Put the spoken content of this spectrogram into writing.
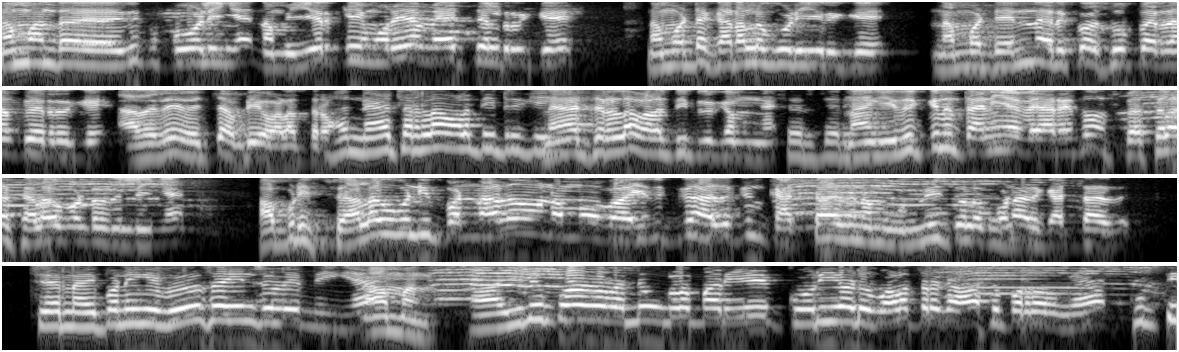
நம்ம அந்த இதுக்கு போலீங்க நம்ம இயற்கை முறையா மேய்ச்சல் இருக்கு. நம்மகிட்ட கடலை கொடி இருக்கு. நம்மகிட்ட என்ன இருக்கோ சூப்பர் நேப்பியர் இருக்கு. அதவே வச்சு அப்படியே வளர்த்துறோம். நேச்சுரலா வளர்த்திட்டு இருக்கீங்க. நேச்சுரலா வளர்த்திட்டு இருக்கோம்ங்க. சரி சரி நாங்க இதுக்குன்னு தனியா வேற எதுவும் ஸ்பெஷலா செலவு பண்றது இல்லைங்க. அப்படி செலவு பண்ணி பண்ணாலும் நம்ம இதுக்கு அதுக்கும் கட்டாது. நம்ம உண்மையை சொல்ல போனா அது கட்டாது. சரிண்ணா இப்ப நீங்க விவசாயின்னு சொல்லியிருந்தீங்க. ஆமாங்க. இது போக வந்து உங்களை மாதிரியே கொடியாடு வளர்த்துறதுக்கு ஆசைப்படுறவங்க குட்டி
